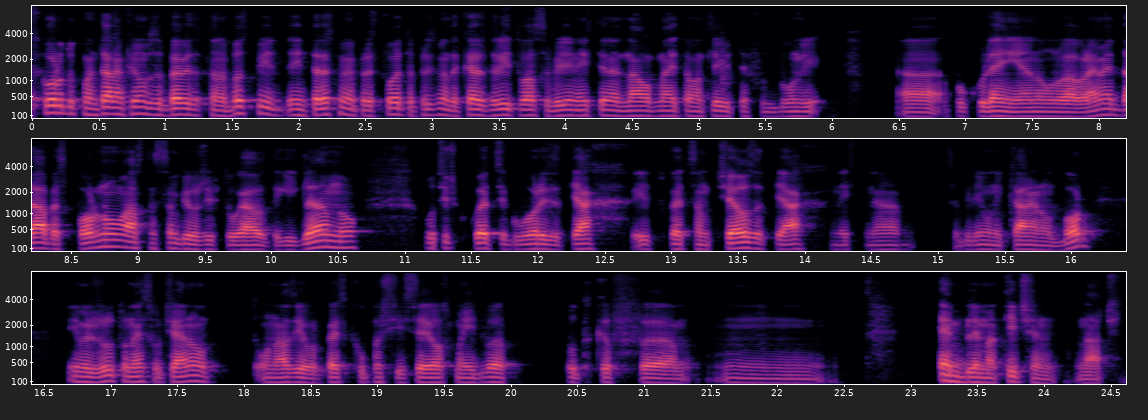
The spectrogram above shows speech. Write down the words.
скоро документален филм за бебетата на Бъспи. Интересно ми е през твоята призма да кажеш дали това са били наистина една от най-талантливите футболни а, поколения на това време. Да, безспорно, аз не съм бил жив тогава за да ги гледам, но от всичко, което се говори за тях и което съм чел за тях, наистина са били уникален отбор. И между другото, не случайно от онази Европейска купа 68 идва по такъв м- емблематичен начин.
